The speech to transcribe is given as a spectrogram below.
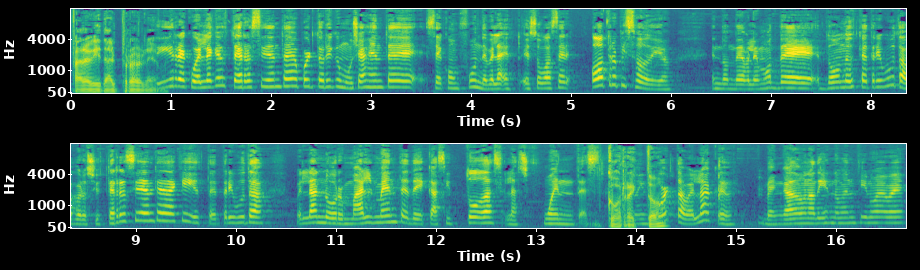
para evitar problemas. Sí, recuerde que usted es residente de Puerto Rico y mucha gente se confunde, ¿verdad? Eso va a ser otro episodio en donde hablemos de dónde usted tributa, pero si usted es residente de aquí, usted tributa, ¿verdad? Normalmente de casi todas las fuentes. Correcto. No importa, ¿verdad? Que venga de una 1099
